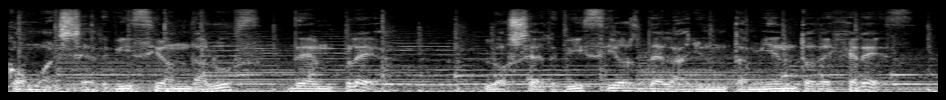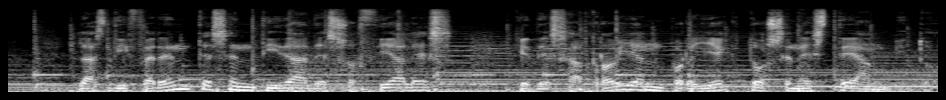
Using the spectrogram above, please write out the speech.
como el Servicio Andaluz de Empleo, los servicios del Ayuntamiento de Jerez, las diferentes entidades sociales que desarrollan proyectos en este ámbito,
